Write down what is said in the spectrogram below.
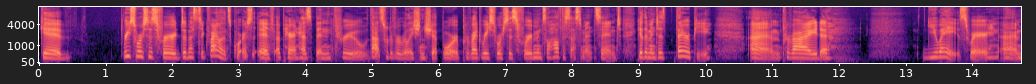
give resources for domestic violence course if a parent has been through that sort of a relationship or provide resources for mental health assessments and get them into therapy um, provide UAs where um,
